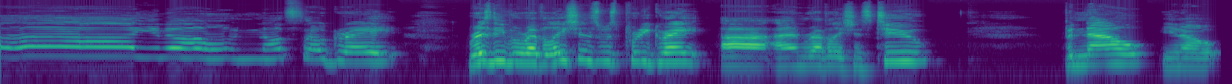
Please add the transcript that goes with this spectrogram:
uh, you know, not so great. Resident Evil Revelations was pretty great, uh, and Revelations 2. But now, you know,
